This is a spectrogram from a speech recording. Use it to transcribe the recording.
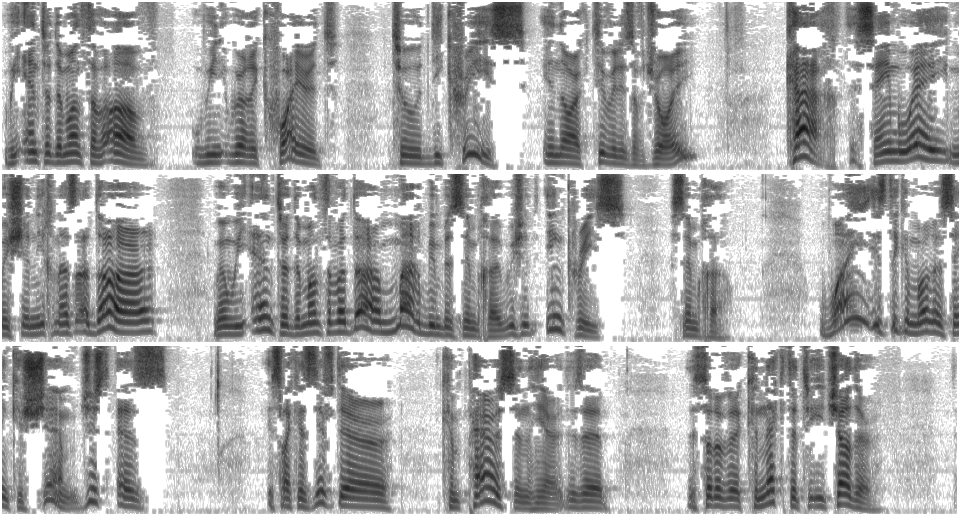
we enter the month of Av, we were required to decrease in our activities of joy. Kach, the same way, Mishanichnas Adar, when we enter the month of Adar, marbim besimcha, we should increase simcha. Why is the Gemara saying Keshem? Just as it's like as if they're comparison here. There's a there's sort of a connected to each other.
